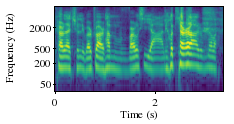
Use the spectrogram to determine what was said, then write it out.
开始在群里边拽着他们玩游戏啊、聊天啊什么的了。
